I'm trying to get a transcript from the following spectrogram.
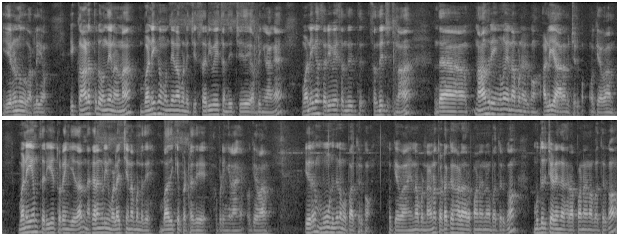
இருநூறு வரலையும். இக்காலத்தில் வந்து என்னென்னா வணிகம் வந்து என்ன பண்ணுச்சு? சரிவை சந்திச்சு அப்படிங்கிறாங்க. வணிகம் சரிவை சந்தித்து சந்திச்சிச்சுன்னா இந்த நாகரிகங்களும் என்ன பண்ணியிருக்கோம் அழிய ஆரம்பிச்சிருக்கோம். ஓகேவா? வணிகம் சரிய தொடங்கியதால் நகரங்களின் வளர்ச்சி என்ன பண்ணுது? பாதிக்கப்பட்டது அப்படிங்கிறாங்க. ஓகேவா இதில் மூணு இது நம்ம பார்த்துருக்கோம். ஓகேவா என்ன பண்ணுறாங்கன்னா தொடக்க கால ஹரப்பான என்ன பார்த்துருக்கோம்? முதிர்ச்சி அடைந்த ஹரப்பான என்ன பார்த்துருக்கோம்?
